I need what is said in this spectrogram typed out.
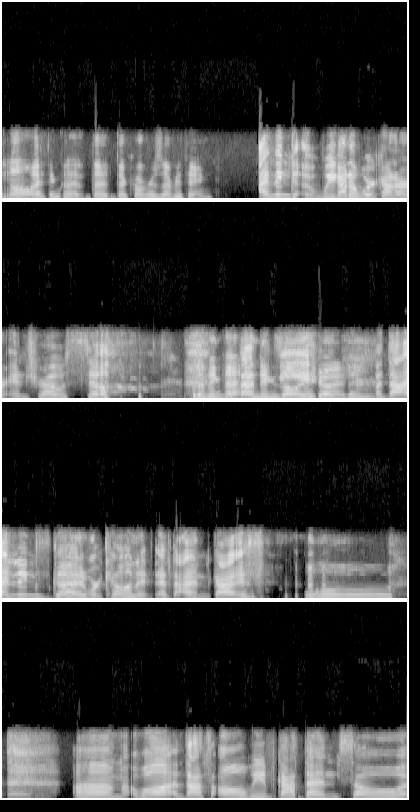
No, I think that that, that covers everything. I think we got to work on our intro still, But I think the ending's me. always good. but the ending's good. We're killing it at the end, guys. Ooh. Um, well, that's all we've got then. So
